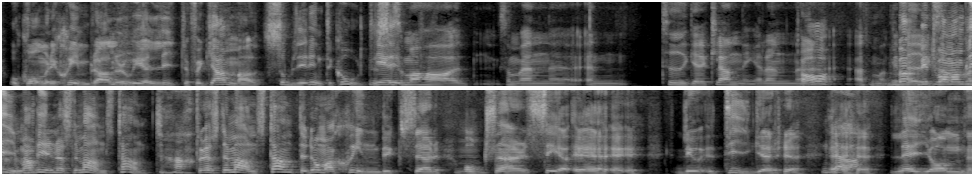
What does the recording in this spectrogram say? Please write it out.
och kommer i skinnbrallor och är lite för gammal så blir det inte coolt. Det är ser- som att ha liksom, en, en tigerklänning eller en... Ja, eh, att man, det Va, blir vet du vad man liksom- blir? Man blir en Östermalmstant. För Östermalmstanter, de har skinnbyxor Mm. och sån här se, eh, eh, tiger, Ja. eh, lejon,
